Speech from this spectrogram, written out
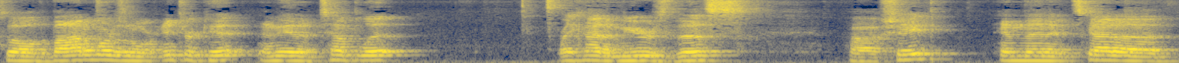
So the bottom one is more intricate. I made a template that kind of mirrors this uh, shape. And then it's got a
